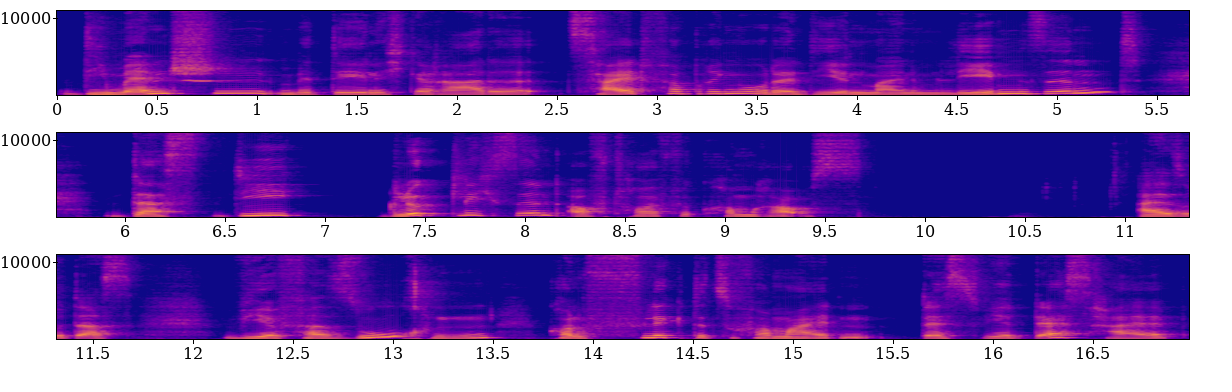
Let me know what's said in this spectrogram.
die Menschen, mit denen ich gerade Zeit verbringe oder die in meinem Leben sind, dass die glücklich sind auf Teufel komm raus. Also, dass wir versuchen, Konflikte zu vermeiden, dass wir deshalb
